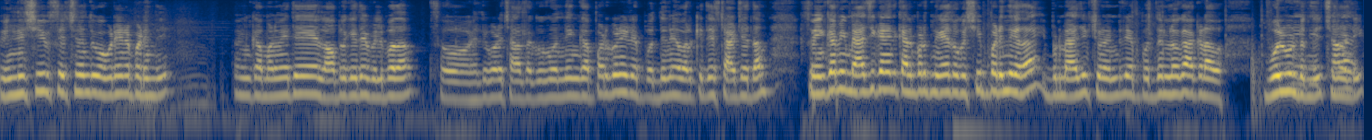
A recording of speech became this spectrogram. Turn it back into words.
ఇన్ని షీప్స్ తెచ్చినందుకు ఒకటైనా పడింది. ఇంకా మనమైతే లోపలికి అయితే వెళ్ళిపోదాం. సో హెల్త్ కూడా చాలా తక్కువగా ఉంది. ఇంకా పడుకొని రేపు పొద్దున్నే వర్క్ అయితే స్టార్ట్ చేద్దాం. సో ఇంకా మీకు మ్యాజిక్ అనేది కనపడుతుంది కదా. ఒక షీప్ పడింది కదా. ఇప్పుడు మ్యాజిక్ చూడండి. రేపు పొద్దున్నలోగా అక్కడ బోల్ ఉంటుంది. చూడండి.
